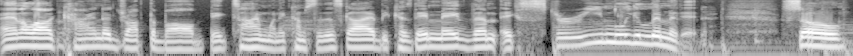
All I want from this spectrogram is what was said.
Analogue kind of dropped the ball big time when it comes to this guy because they made them extremely limited. So,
